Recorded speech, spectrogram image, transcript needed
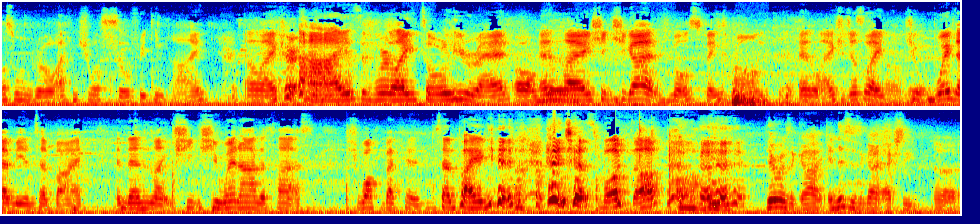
was one girl. I think she was so freaking high. And, like her eyes were like totally red. Oh and like she she got most things wrong. And like she just like Oh, she waved at me and said bye. And then like she she went out of the class. She walked back in said bye again and just walked off. Oh, there was a guy, and this is a guy actually, uh,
